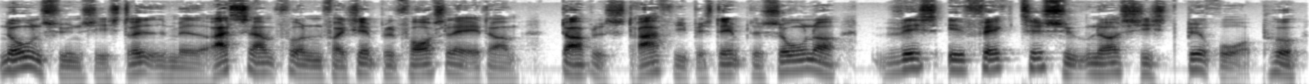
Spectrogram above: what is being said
Nogen synes i strid med retssamfundet, for eksempel forslaget om dobbelt straf i bestemte zoner, hvis effekt til syvende og sidst beror på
